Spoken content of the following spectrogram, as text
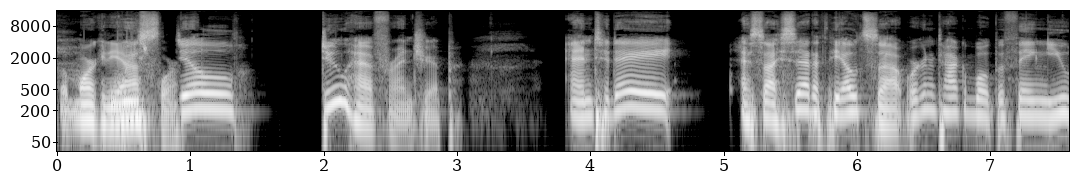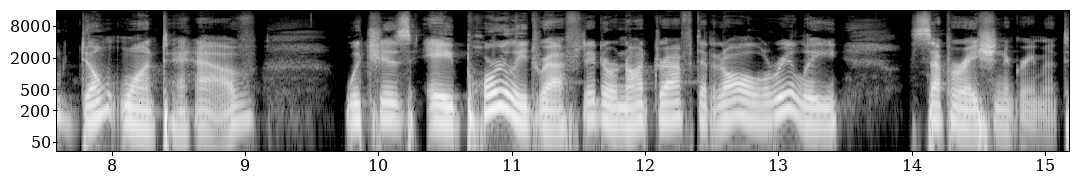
What more could you we ask for? We still do have friendship. And today, as I said at the outset, we're going to talk about the thing you don't want to have which is a poorly drafted or not drafted at all, really, separation agreement.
